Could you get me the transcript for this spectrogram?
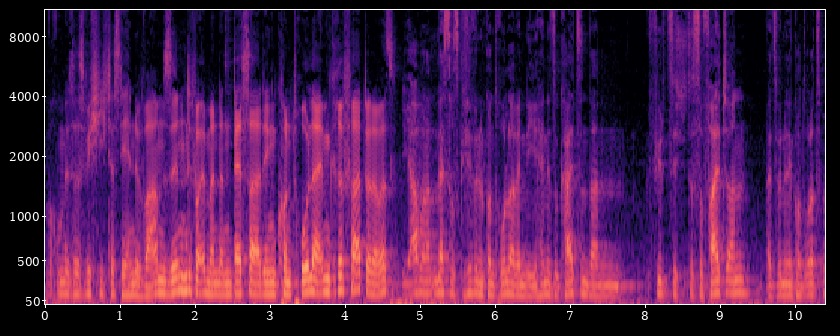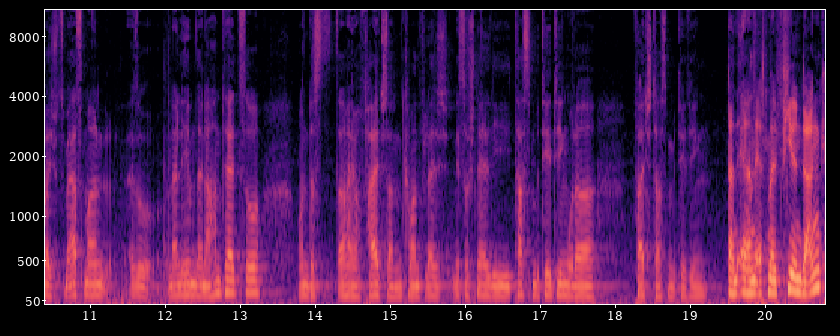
Warum ist es wichtig, dass die Hände warm sind? Weil man dann besser den Controller im Griff hat, oder was? Ja, man hat ein besseres Gefühl für den Controller. Wenn die Hände so kalt sind, dann fühlt sich das so falsch an, als wenn du den Controller zum Beispiel zum ersten Mal also in deinem Leben deiner Hand hältst so. Und das ist dann einfach falsch. Dann kann man vielleicht nicht so schnell die Tasten betätigen oder falsche Tasten betätigen. Dann Ehren erstmal vielen Dank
